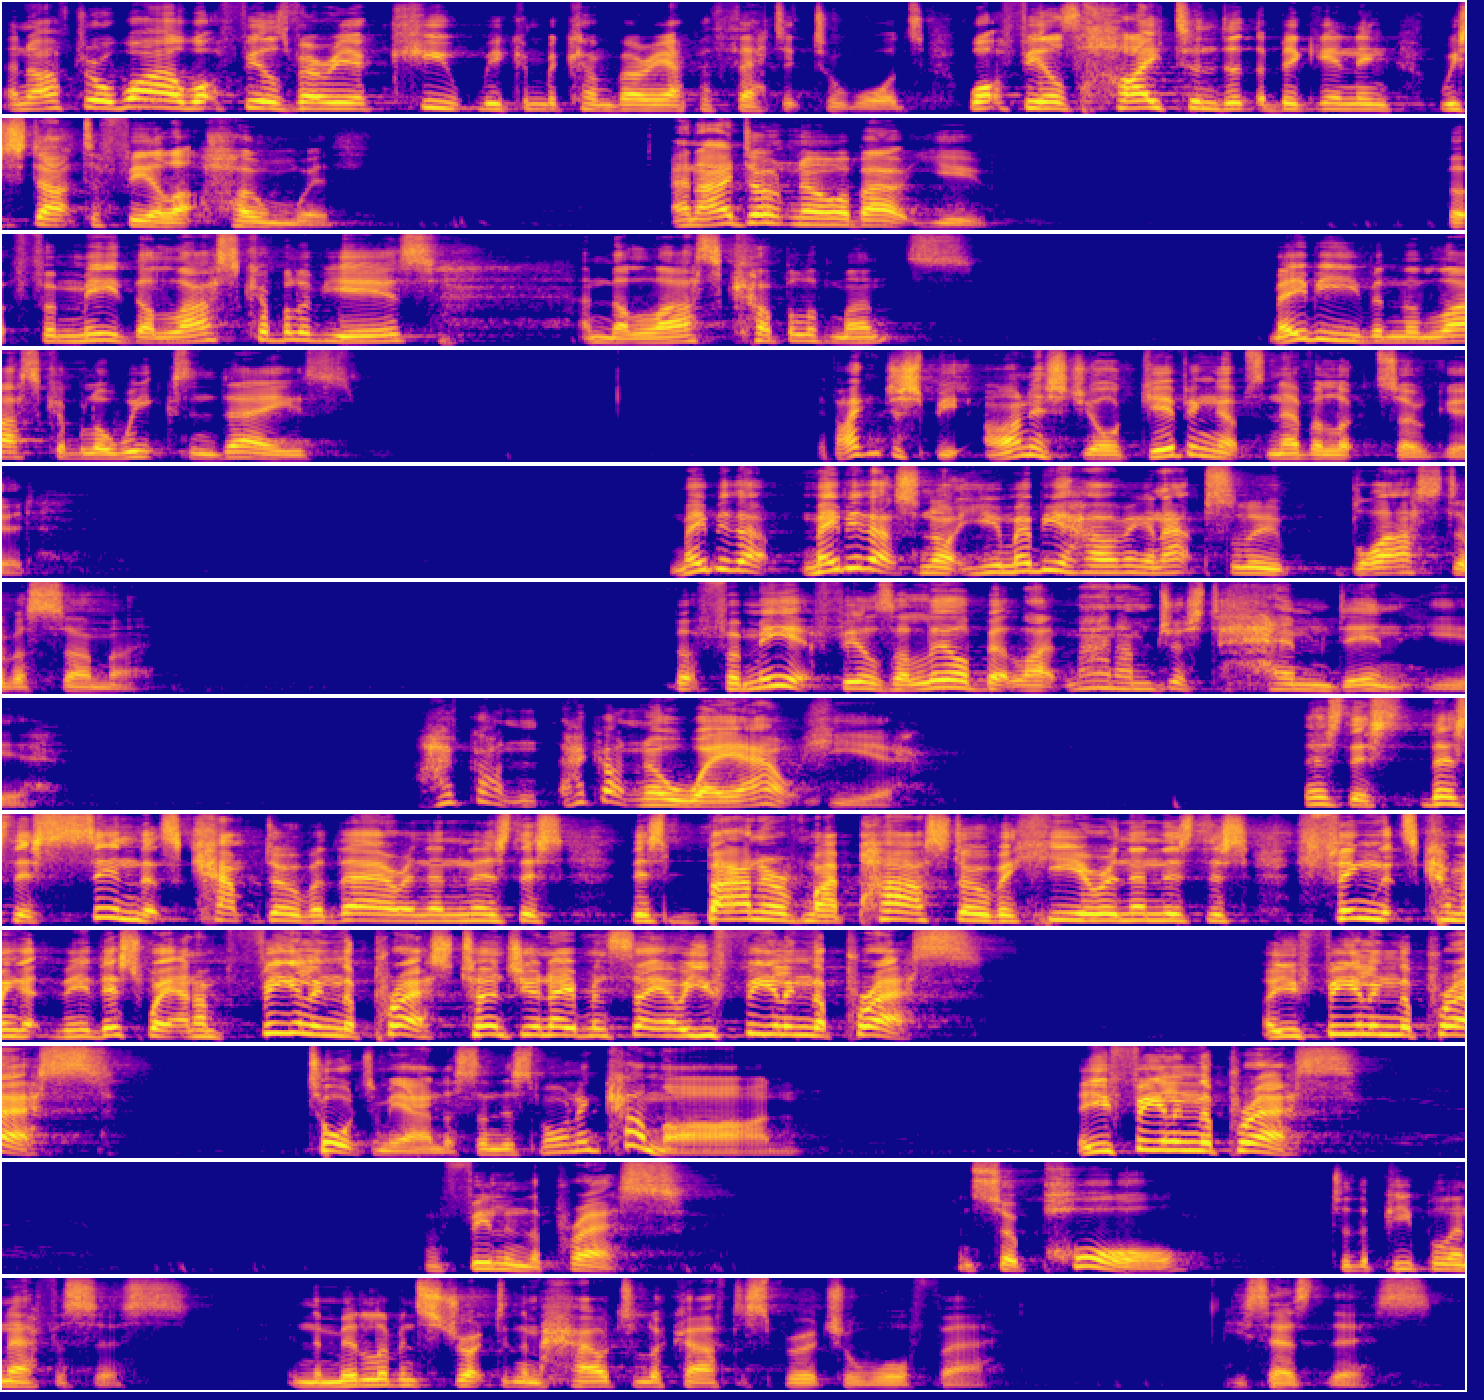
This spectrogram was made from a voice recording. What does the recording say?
And after a while, what feels very acute, we can become very apathetic towards. What feels heightened at the beginning, we start to feel at home with. And I don't know about you, but for me, the last couple of years and the last couple of months, maybe even the last couple of weeks and days, if I can just be honest, your giving up's never looked so good. Maybe, that, maybe that's not you. Maybe you're having an absolute blast of a summer. But for me, it feels a little bit like, man, I'm just hemmed in here. I've got, I've got no way out here. There's this, there's this sin that's camped over there, and then there's this, this banner of my past over here, and then there's this thing that's coming at me this way, and I'm feeling the press. Turn to your neighbor and say, Are you feeling the press? Are you feeling the press? Talk to me, Anderson, this morning. Come on. Are you feeling the press? I'm feeling the press. And so, Paul, to the people in Ephesus, in the middle of instructing them how to look after spiritual warfare, he says this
